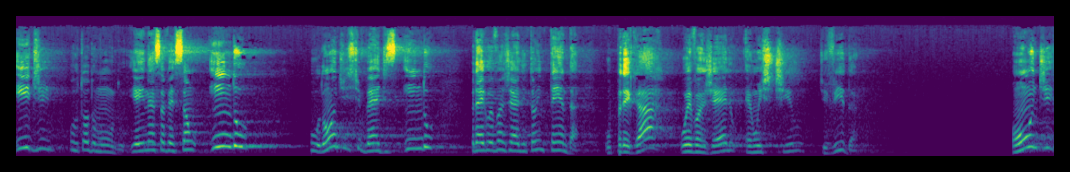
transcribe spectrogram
Ide por todo mundo. E aí nessa versão, indo, por onde estiverdes indo, prega o evangelho. Então entenda, o pregar o evangelho é um estilo de vida. Onde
